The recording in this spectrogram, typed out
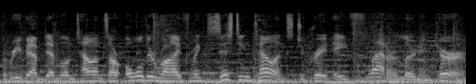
The revamped emblem talents are all derived from existing talents to create a flatter learning curve.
